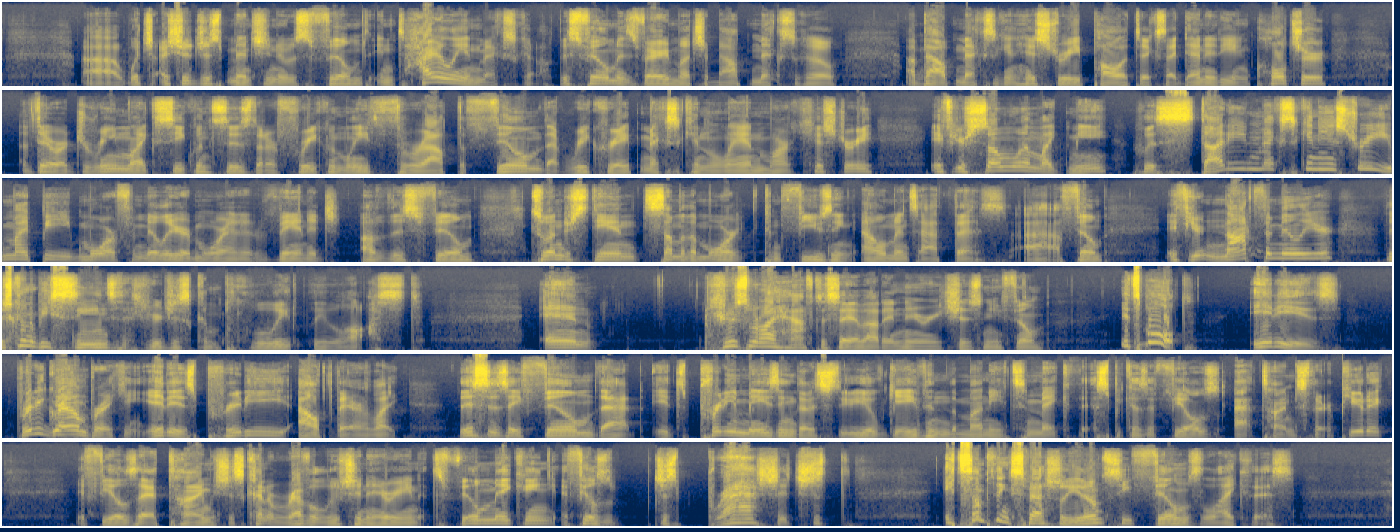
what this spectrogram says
uh, which I should just mention it was filmed entirely in Mexico. This film is very much about Mexico, about Mexican history, politics, identity, and culture. There are dreamlike sequences that are frequently throughout the film that recreate Mexican landmark history. If you're someone like me who has studied Mexican history, you might be more familiar, more at an advantage of this film to understand some of the more confusing elements at this uh, film. If you're not familiar, there's going to be scenes that you're just completely lost. And here's what I have to say about Inarritu's new film it's bold. It is pretty groundbreaking. It is pretty out there. Like this is a film that it's pretty amazing that a studio gave him the money to make this because it feels at times therapeutic. It feels at times just kind of revolutionary in its filmmaking. It feels just brash. It's just it's something special. You don't see films like this.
